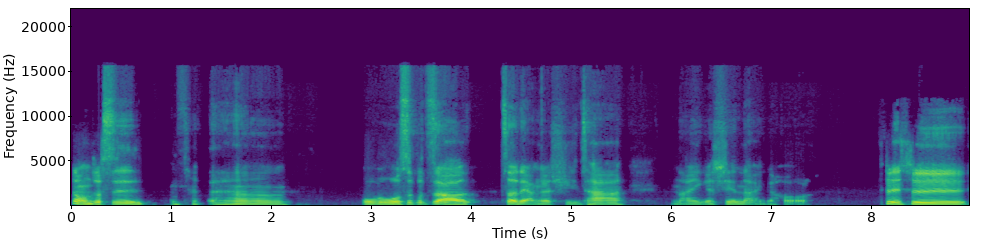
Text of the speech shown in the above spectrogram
这种就是，嗯、呃。我我是不知道这两个时差哪一个先哪一个后了，是是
